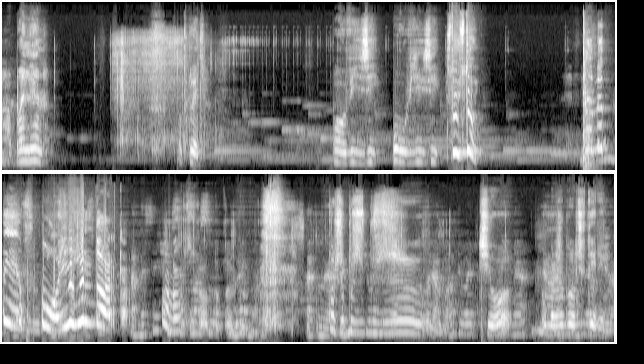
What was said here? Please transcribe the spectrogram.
а Блин. Открыть. Повези, повези. Стой, стой! Да да ты, стой, легендарка! Пожи, пожи, пожи. Чё? У меня же было четыре.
